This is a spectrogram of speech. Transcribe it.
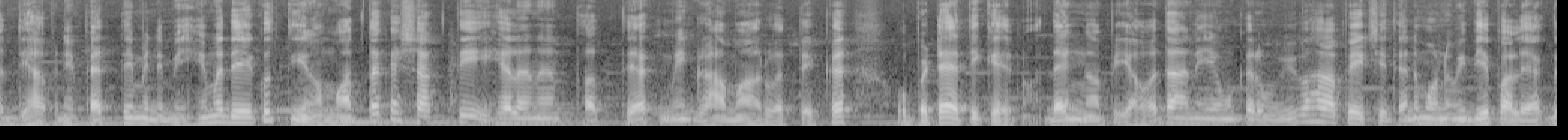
අධ්‍යාපනය පැත්තේ මෙන්න මෙහෙම දෙයකුත් තියෙනවා. මතක ශක්තිය ඉහළන තත්ත්වයක් මේ ග්‍රහමාරුවත් එක්ක ඔබට ඇති කරනවා. දැන් අපි අවධානය යොමු කරමු විවාහ අපේක්ෂිතන මොන විදිය ඵලයක්ද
